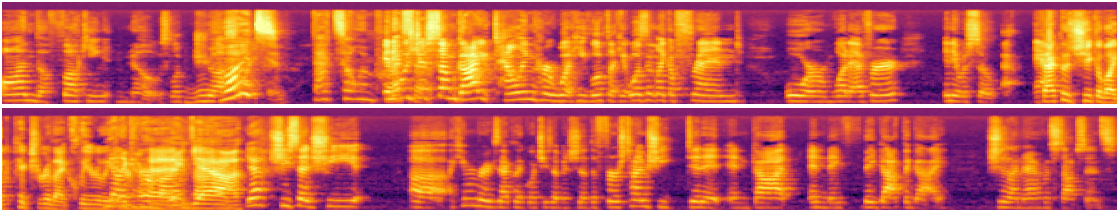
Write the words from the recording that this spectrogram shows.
on the fucking nose. Look just What? like him. That's so impressive. And it was just some guy telling her what he looked like. It wasn't like a friend or whatever. And it was so. a- the fact that she could like picture that clearly Yeah, in like her, her head. mind's Yeah. Yeah, she said she. Uh, I can't remember exactly like what she said, but she said the first time she did it and got and they they got the guy. She said I never haven't stopped since.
